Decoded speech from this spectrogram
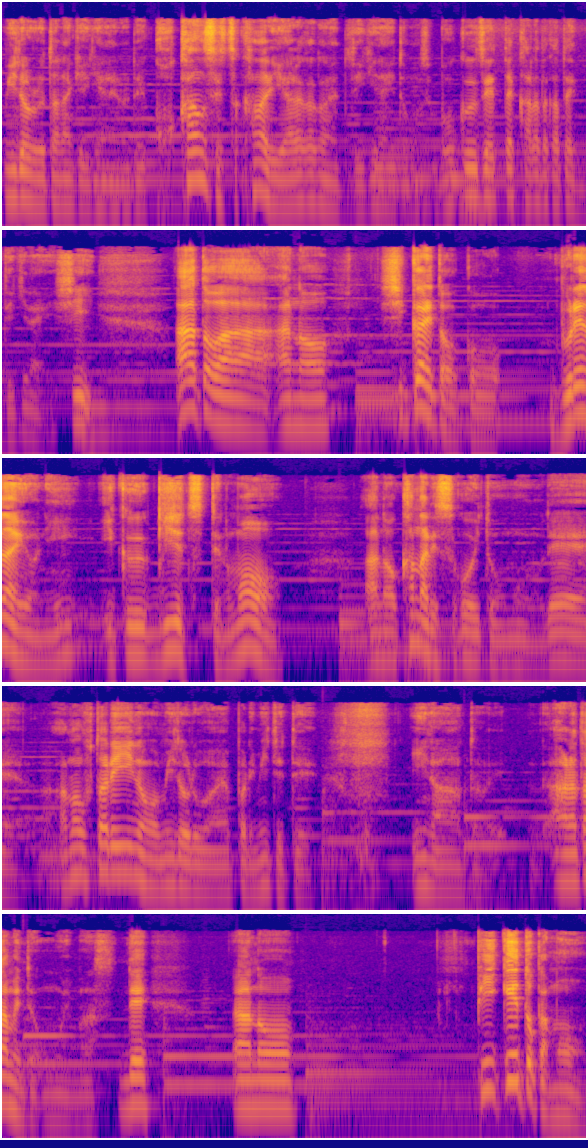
ミドル打たなきゃいけないので股関節かなり柔らかくないとできないと思うんですよ僕絶対体硬いにでできないしあとはあのしっかりとこうぶれないようにいく技術っていうのもあのかなりすごいと思うのであの2人のミドルはやっぱり見てていいなと改めて思います。であの PK とかも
